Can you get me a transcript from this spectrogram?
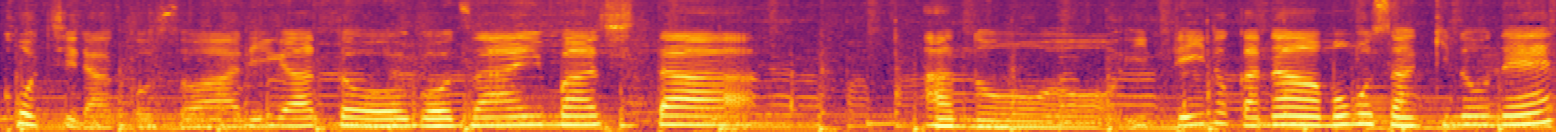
こちらこそありがとうございました。あの言っていいのかな？ももさん昨日ね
